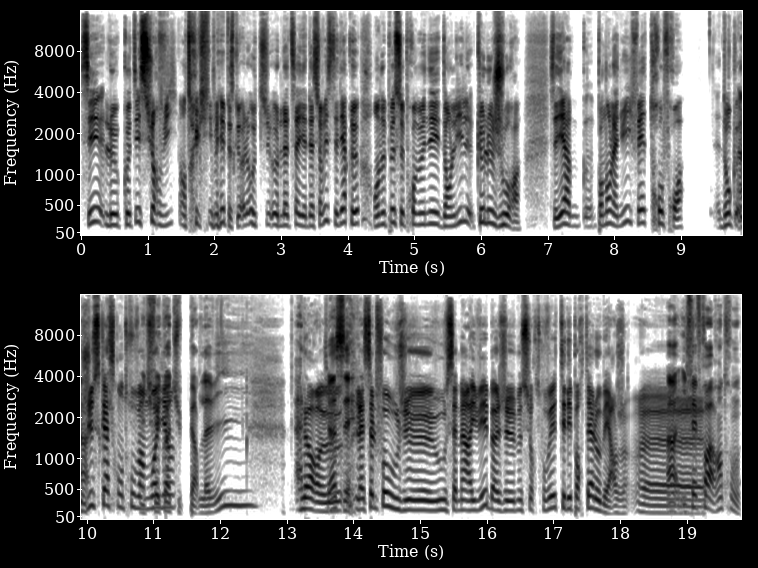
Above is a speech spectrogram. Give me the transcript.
C'est le côté survie entre guillemets, parce que au-delà de ça, il y a de la survie, c'est-à-dire que on ne peut se promener dans l'île que le jour, c'est-à-dire pendant la nuit, il fait trop froid. Donc Ah. jusqu'à ce qu'on trouve un tu fais moyen. quoi Tu perds de la vie? Alors, euh, vois, la seule fois où, je, où ça m'est arrivé, bah, je me suis retrouvé téléporté à l'auberge. Euh, Ah, il fait froid, rentrons.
